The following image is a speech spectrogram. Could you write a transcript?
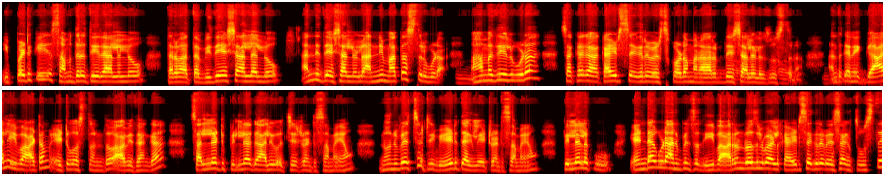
ఇప్పటికీ సముద్ర తీరాలలో తర్వాత విదేశాలలో అన్ని దేశాలలో అన్ని మతస్థులు కూడా మహమ్మదీయులు కూడా చక్కగా కైట్స్ ఎగరవేసుకోవడం మన అరబ్ దేశాలలో చూస్తున్నాం. అందుకని గాలి వాటం ఎటు వస్తుందో ఆ విధంగా చల్లటి పిల్ల గాలి వచ్చేటువంటి సమయం నునువెచ్చటి వేడి తగిలేటువంటి సమయం. పిల్లలకు ఎండ కూడా అనిపించదు. ఈ వారం రోజులు వాళ్ళు కైట్స్ ఎగర వేసాక చూస్తే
